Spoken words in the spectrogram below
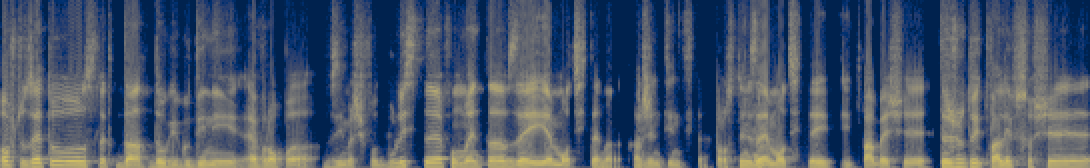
Общо взето, след да, дълги години Европа взимаше футболистите, в момента взе и емоциите на аржентинците. Просто им взе емоциите и, и това беше тъжното и това липсваше,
